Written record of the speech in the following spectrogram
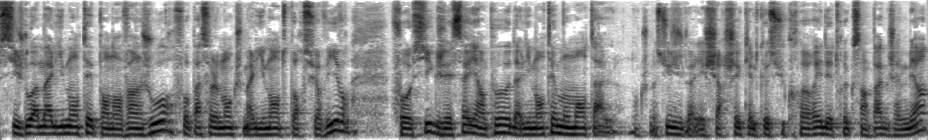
si je dois m'alimenter pendant 20 jours, faut pas seulement que je m'alimente pour survivre, faut aussi que j'essaye un peu d'alimenter mon mental. Donc je me suis dit, je vais aller chercher quelques sucreries, des trucs sympas que j'aime bien.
